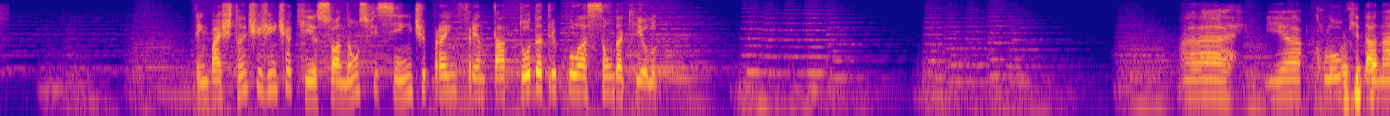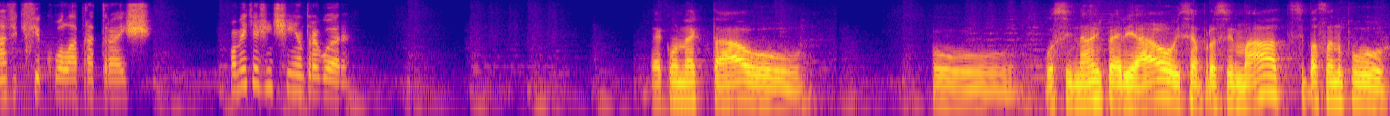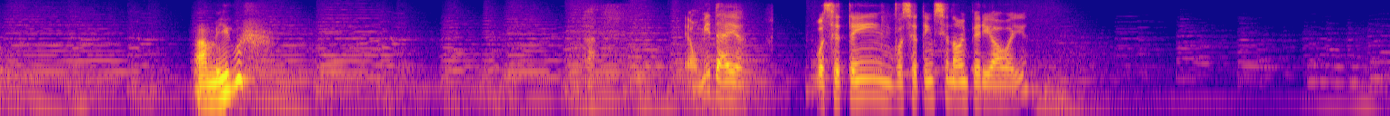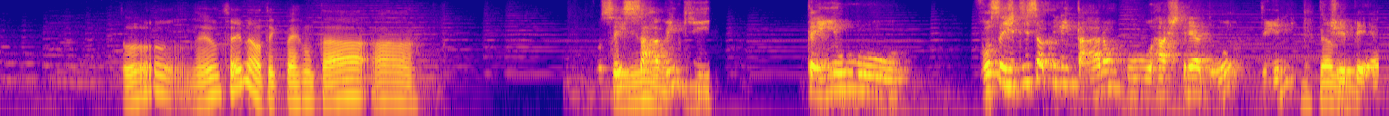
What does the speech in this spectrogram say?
tem bastante gente aqui, só não o suficiente para enfrentar toda a tripulação daquilo. Ah, e a cloak da nave que ficou lá para trás. Como é que a gente entra agora? É conectar o, o, o sinal imperial e se aproximar, se passando por amigos? É uma ideia. Você tem, você tem um sinal imperial aí? Tô, eu não sei não, tem que perguntar a. Vocês aí, sabem não. que tem o. Vocês desabilitaram o rastreador dele, GPS.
